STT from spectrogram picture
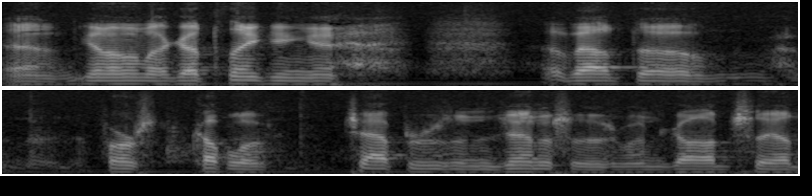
And, you know, and I got thinking uh, about uh, the first couple of chapters in Genesis when God said,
